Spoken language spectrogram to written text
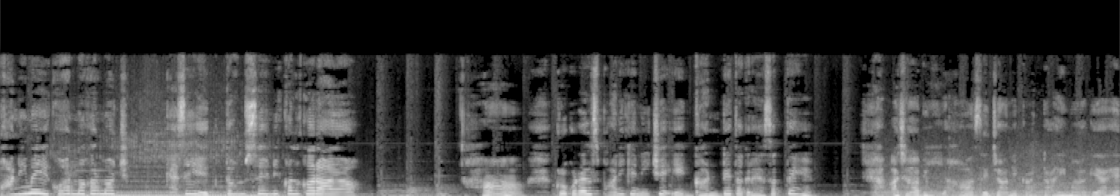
पानी में एक और मगरमच्छ कैसे एकदम से निकल कर आया। हाँ क्रोकोडाइल्स पानी के नीचे एक घंटे तक रह सकते हैं। अच्छा अभी यहाँ से जाने का टाइम आ गया है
